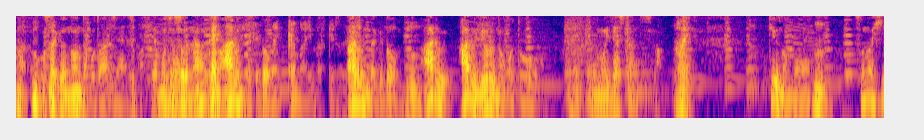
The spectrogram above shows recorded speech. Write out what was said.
あお酒を飲んだことあるじゃないですか。いや、もちろんそれは何回もあるんだけど、何回もありますけどね。あるんだけど、うんある、ある夜のことをはい。思い出したんですよ。はい。っていうのも、うん。その日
